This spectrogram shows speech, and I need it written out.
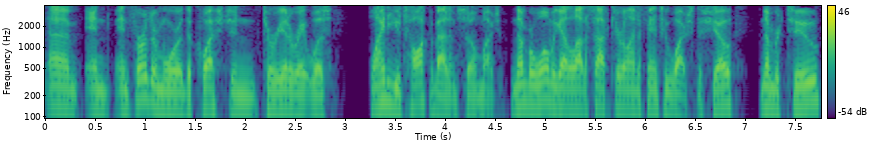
um, and and furthermore, the question to reiterate was, why do you talk about him so much? Number one, we got a lot of South Carolina fans who watch the show. Number two,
